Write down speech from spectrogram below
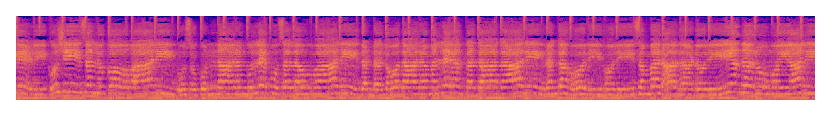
కేళి ఖుషి సల్లుకోవాలి పూసుకున్న రంగుల్లే పూసలవ్వాలి దండలో దారమల్లే అంత తాగాలి రంగ హోలీ హోలీ సంబరాల డోలి అందరూ మొయ్యాలి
